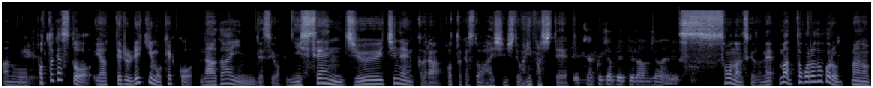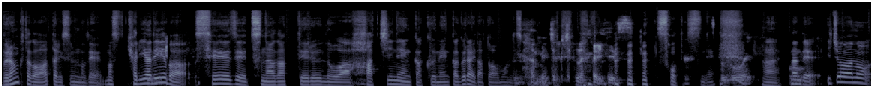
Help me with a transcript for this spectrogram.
あの、ええ。ポッドキャストやってる歴も結構長いんですよ。2011年からポッドキャストを配信しておりましてめちゃくちゃベテランじゃないですか。そうなんですけどね。ま、所々、ま、あの、ブランクとかはあったりするので、ま、キャリアでうん。言えば、せいぜい繋がってるのは8年か9年かぐらいだとは思うんですけどね。めちゃくちゃ長いです。そうですね。すごい。はい。うん。なんで、一応あの、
